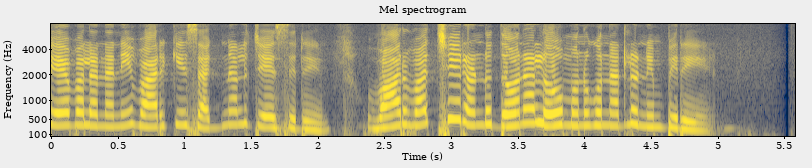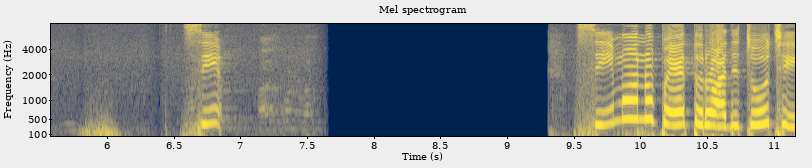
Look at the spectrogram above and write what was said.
చేయవలనని వారికి సజ్ఞలు చేసిరి. వారు వచ్చి రెండు దోణలు మునుగున్నట్లు నింపిరి. సి సీమోను పేతురు అది చూచి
